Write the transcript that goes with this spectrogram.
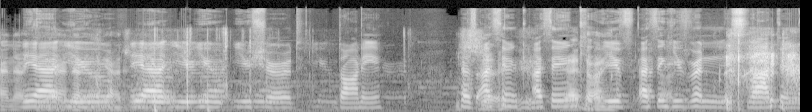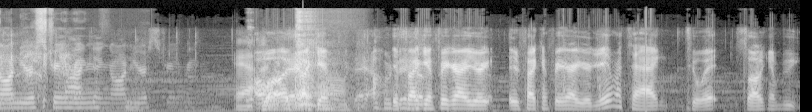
I know. Yeah, I know, you, got you. yeah, you, you, you should, Donnie. Because I think, I think Yeah, you've, I think you've been slacking on your streaming. Yeah. Oh, well, if I can. Oh, if I can figure out your, if I can figure out your gamer tag to it, so I can be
